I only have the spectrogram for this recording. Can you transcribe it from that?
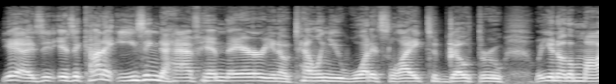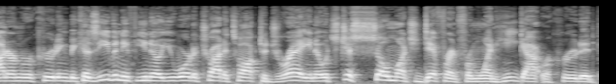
Yeah, is it is it kind of easing to have him there, you know, telling you what it's like to go through, you know, the modern recruiting? Because even if you know you were to try to talk to Dre, you know, it's just so much different from when he got recruited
